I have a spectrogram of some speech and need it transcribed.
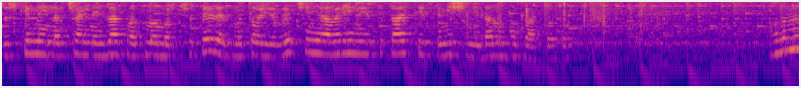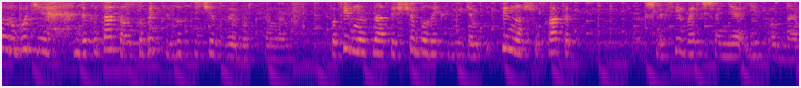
дошкільний навчальний заклад номер 4 з метою вивчення аварійної ситуації в приміщенні даного закладу. Головне в роботі депутата особисті зустрічі з виборцями. Потрібно знати, що болить людям, і спільно шукати шляхи вирішення їх проблем.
